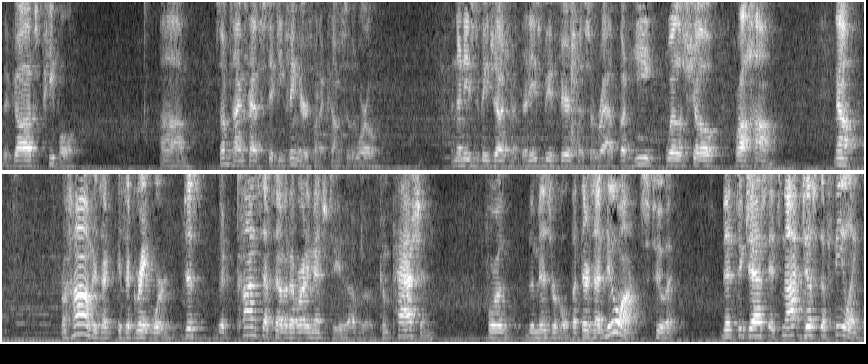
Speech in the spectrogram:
that God's people um, sometimes have sticky fingers when it comes to the world. And there needs to be judgment. There needs to be a fierceness of wrath. But he will show Raham. Now, Raham is a, is a great word. Just the concept of it I've already mentioned to you, of, compassion for the miserable. But there's a nuance to it that suggests it's not just a feeling.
